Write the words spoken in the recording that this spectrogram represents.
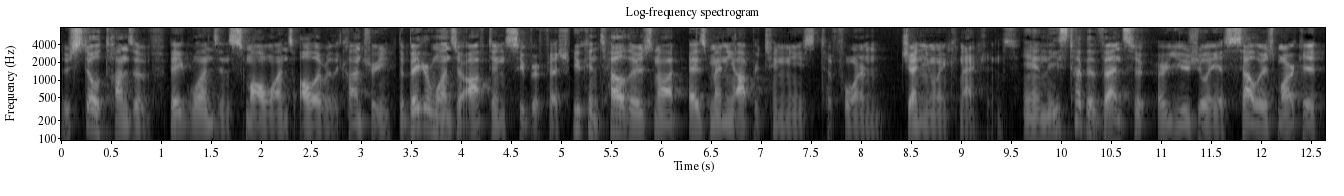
There's still tons of big ones and small ones all over the country. The bigger ones are often superficial. You can tell there's not as many opportunities to form genuine connections. And these type of events are, are, usually a seller's market.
